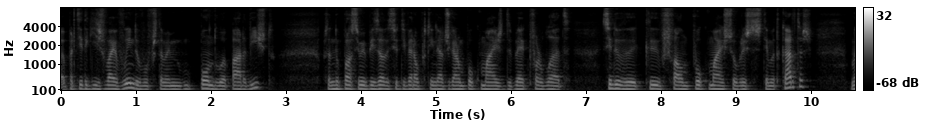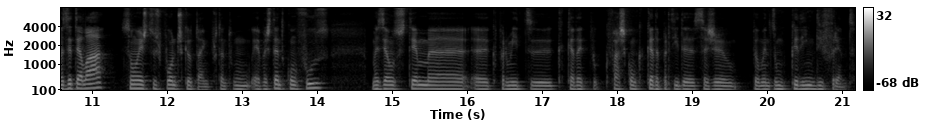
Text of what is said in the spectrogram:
a partir daqui isto vai evoluindo. Eu vou-vos também pondo a par disto. Portanto, no próximo episódio, se eu tiver a oportunidade de jogar um pouco mais de Back for Blood, sem dúvida que vos falo um pouco mais sobre este sistema de cartas. Mas até lá, são estes os pontos que eu tenho. Portanto, é bastante confuso, mas é um sistema uh, que permite que, cada, que faz com que cada partida seja pelo menos um bocadinho diferente.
